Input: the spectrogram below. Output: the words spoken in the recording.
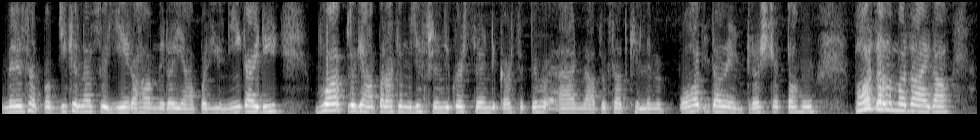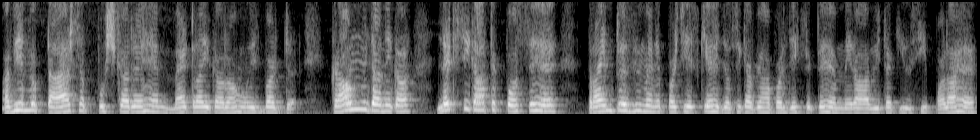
मेरे साथ पबजी खेलना सो ये रहा मेरा यहाँ पर यूनिक आईडी वो आप लोग यहाँ पर आके मुझे फ्रेंड रिक्वेस्ट सेंड कर सकते हो एंड मैं आप लोग के साथ खेलने में बहुत ही ज़्यादा इंटरेस्ट रखता हूँ। बहुत ज़्यादा मज़ा आएगा। अभी हम लोग टायर सब पुश कर रहे हैं। मैं ट्राई कर रहा हूँ इस बार क्राउन में जाने का। लेट्स सी कहाँ तक पहुँचते हैं। प्राइम प्लस भी मैंने परचेज़ किया है। जैसे कि आप यहाँ पर देख सकते हैं, मेरा अभी तक यूसी पड़ा है।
